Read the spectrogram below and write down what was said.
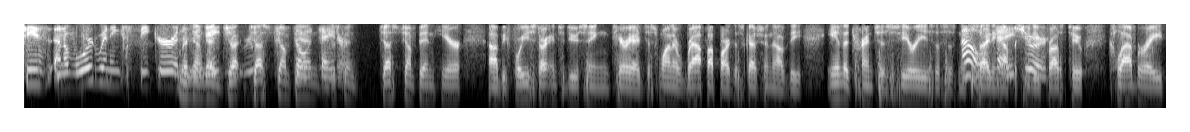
She's an award-winning speaker and Linda, an engaging I'm going to ju- group just jump in. I'm facilitator. just going to just jump in here uh, before you start introducing Terrie. I just want to wrap up our discussion of the In the Trenches series. This is an Oh, exciting okay, opportunity sure. for us to collaborate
